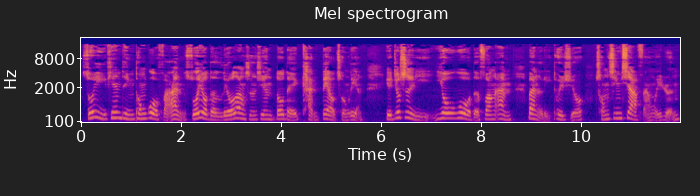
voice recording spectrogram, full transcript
所以天庭通过法案，所有的流浪神仙都得砍掉重练，也就是以优渥的方案办理退休，重新下凡为人，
